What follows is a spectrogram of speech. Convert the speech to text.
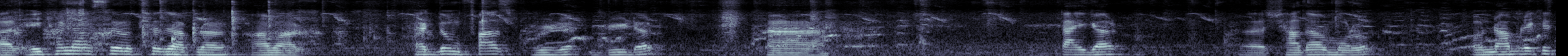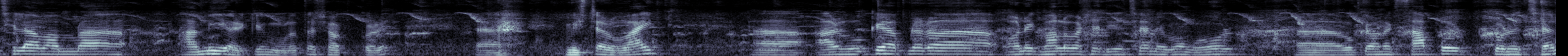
আর এইখানে আছে হচ্ছে যে আপনার আমার একদম ফার্স্ট ব্রিডার টাইগার সাদা মোরগ। ওর নাম রেখেছিলাম আমরা, আমি আর কি, মূলত শখ করে মিস্টার হোয়াইট। আর ওকে আপনারা অনেক ভালোবাসা দিয়েছেন এবং ওর ওকে অনেক সাপোর্ট করেছেন।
